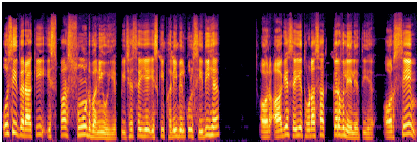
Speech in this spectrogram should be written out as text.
उसी तरह की इस पर सूंड बनी हुई है। पीछे से ये इसकी फली बिल्कुल सीधी है और आगे से ये थोड़ा सा कर्व ले लेती है और सेम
